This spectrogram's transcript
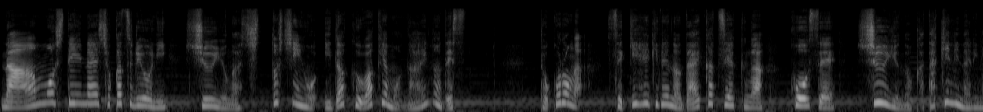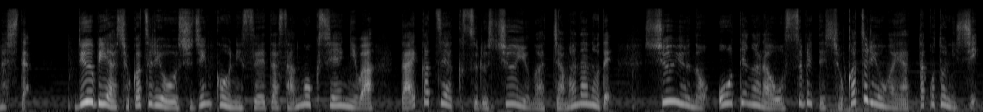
何もしていない諸葛亮に周囲が嫉妬心を抱くわけもないのです。ところが石壁での大活躍が後世周囲の敵になりました。劉備や諸葛亮を主人公に据えた三国志演義は大活躍する周囲が邪魔なので周囲の大手柄を全て諸葛亮がやったことにし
